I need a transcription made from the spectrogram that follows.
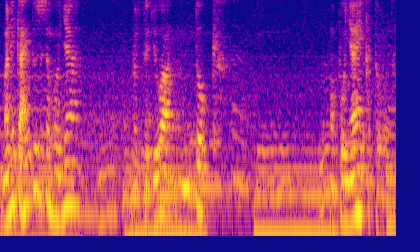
menikah itu sesungguhnya bertujuan untuk mempunyai keturunan.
